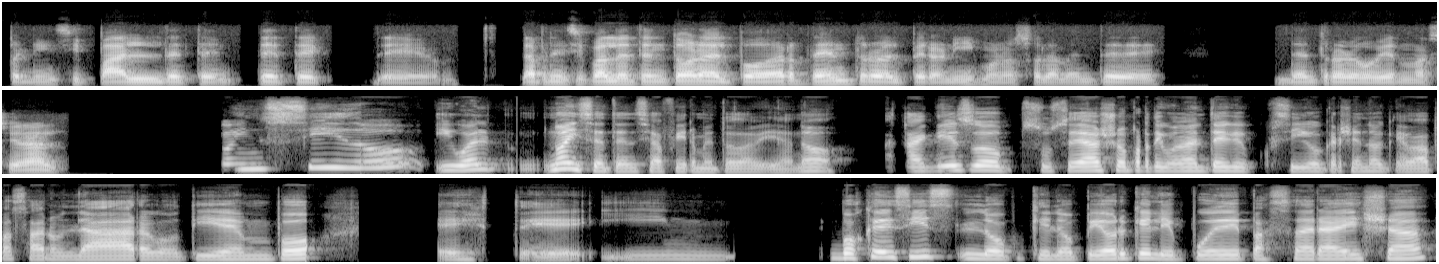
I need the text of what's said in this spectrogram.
principal, la principal detentora del poder dentro del peronismo, no solamente de, dentro del gobierno nacional. Coincido, igual no hay sentencia firme todavía, ¿no? Hasta que eso suceda, yo particularmente sigo creyendo que va a pasar un largo tiempo. Este, y vos qué decís lo, que lo peor que le puede pasar a ella,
